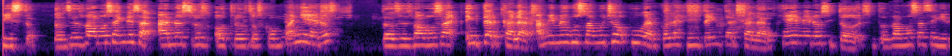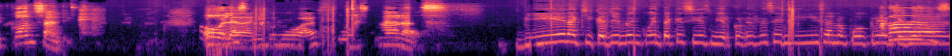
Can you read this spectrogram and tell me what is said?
Listo, entonces vamos a ingresar a nuestros otros dos compañeros entonces vamos a intercalar. A mí me gusta mucho jugar con la gente, intercalar géneros y todo eso. Entonces vamos a seguir con Sandy. Hola, Dani, ¿cómo vas? ¿Cómo estás? Bien, aquí cayendo en cuenta que sí es miércoles de ceniza, no puedo creer que ya,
